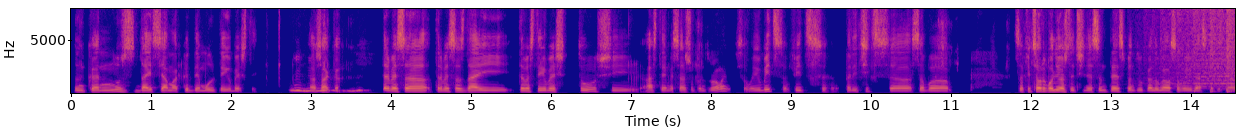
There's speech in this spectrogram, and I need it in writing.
încă nu-ți dai seama cât de mult te iubește. Mm-hmm. Așa că trebuie, să, trebuie să-ți dai, trebuie să te iubești tu și asta e mesajul pentru români, să vă iubiți, să fiți fericiți, să, să, vă, să fiți orgolioși de cine sunteți, pentru că lumea o să vă iubească pe care.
